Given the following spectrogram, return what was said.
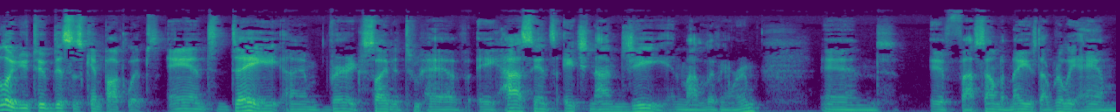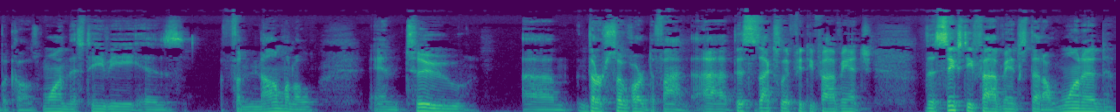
Hello YouTube, this is Kenpocalypse, and today I am very excited to have a Hisense H9G in my living room. And if I sound amazed, I really am because one, this TV is phenomenal, and two, um, they're so hard to find. Uh, this is actually a 55 inch. The 65 inch that I wanted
